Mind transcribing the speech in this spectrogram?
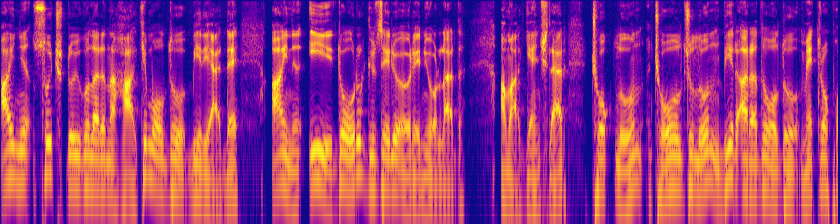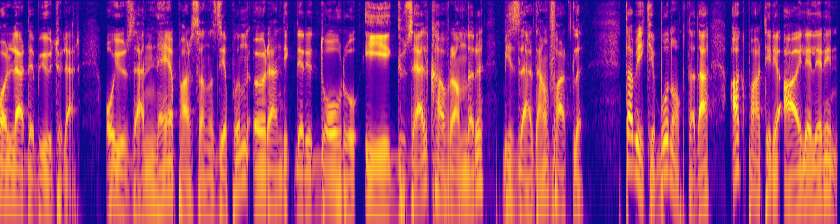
aynı suç duygularına hakim olduğu bir yerde aynı iyi, doğru, güzeli öğreniyorlardı. Ama gençler çokluğun, çoğulculuğun bir arada olduğu metropollerde büyüdüler. O yüzden ne yaparsanız yapın öğrendikleri doğru, iyi, güzel kavramları bizlerden farklı. Tabii ki bu noktada AK Partili ailelerin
